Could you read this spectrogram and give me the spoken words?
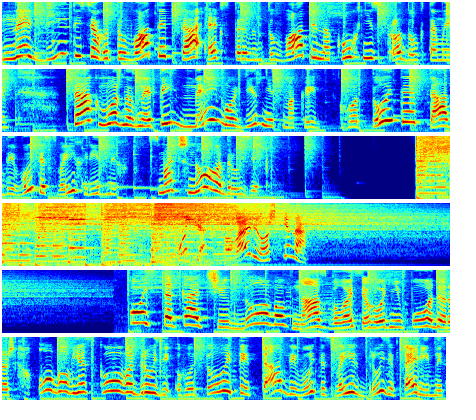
Не бійтеся готувати та експериментувати на кухні з продуктами. Так можна знайти неймовірні смаки. Готуйте та дивуйте своїх рідних. Смачного, друзі! Уся Поварьошкіна. Ось чудова в нас була сьогодні подорож. Обов'язково, друзі, готуйте та дивуйте своїх друзів та рідних.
